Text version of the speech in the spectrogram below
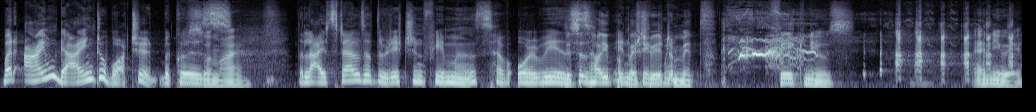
But I'm dying to watch it because So am I. the lifestyles of the rich and famous have always. This is how you perpetuate a myth. Fake news. Anyway,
